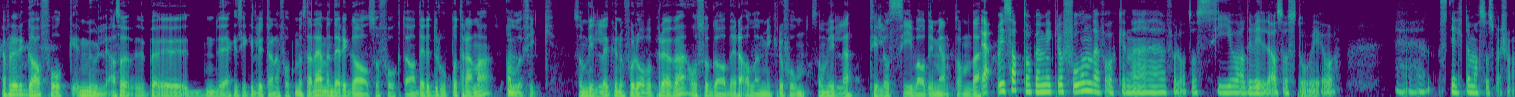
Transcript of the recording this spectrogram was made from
Ja, for dere ga folk mulig altså, Det er ikke sikkert lytterne har fått med seg det, men dere ga altså folk da Dere dro på Træna, alle mm. fikk som ville, kunne få lov å prøve, og så ga dere alle en mikrofon som ville, til å si hva de mente om det. Ja, vi satte opp en mikrofon der folk kunne få lov til å si hva de ville, og så sto vi og eh, stilte masse spørsmål.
